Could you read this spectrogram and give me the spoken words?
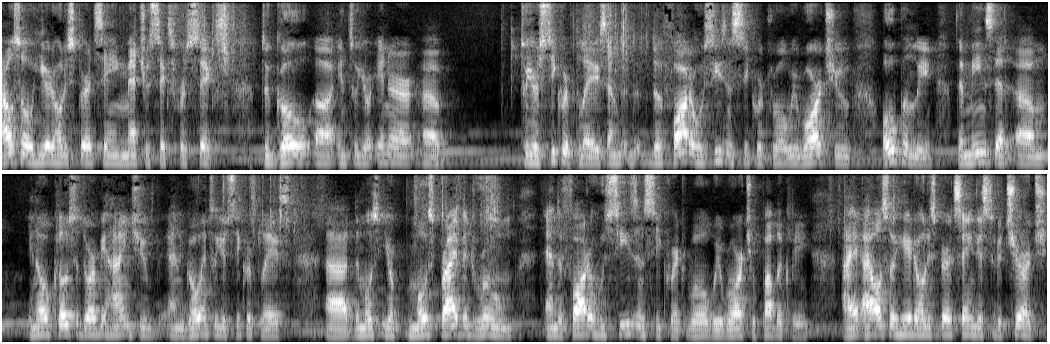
also hear the Holy Spirit saying, Matthew 6, verse 6, to go uh, into your inner uh, to your secret place, and the, the Father who sees in secret will reward you openly. That means that um, you know, close the door behind you and go into your secret place, uh, the most your most private room, and the Father who sees in secret will reward you publicly. I, I also hear the Holy Spirit saying this to the church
